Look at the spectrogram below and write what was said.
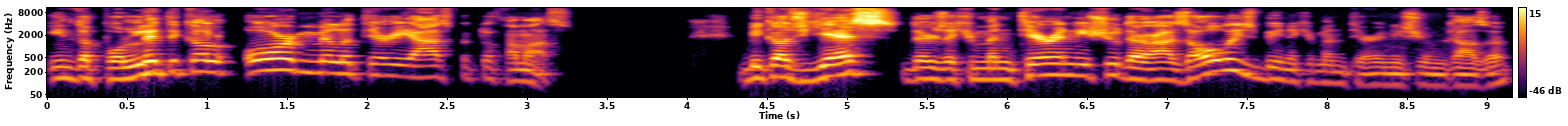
in the political or military aspect of Hamas because yes, there's a humanitarian issue. There has always been a humanitarian issue in Gaza,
